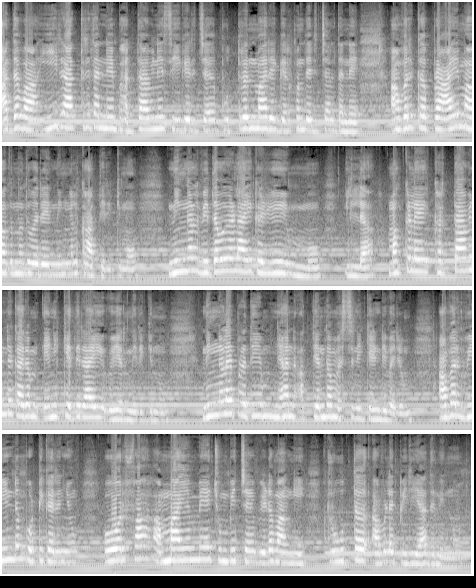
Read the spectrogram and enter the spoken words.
അഥവാ ഈ രാത്രി തന്നെ ഭർത്താവിനെ സ്വീകരിച്ച് പുത്രന്മാരെ ഗർഭം ധരിച്ചാൽ തന്നെ അവർക്ക് പ്രായമാകുന്നതുവരെ നിങ്ങൾ കാത്തിരിക്കുമോ? നിങ്ങൾ വിധവകളായി കഴിയുമോ? ഇല്ല. മക്കളെ കർത്താവിന്റെ കരം എനിക്കെതിരായി ഉയർന്നിരിക്കുന്നു. നിങ്ങളെ പ്രതിയും ഞാൻ അത്യന്തം വ്യസനിക്കേണ്ടി വരും. അവർ വീണ്ടും പൊട്ടിക്കരഞ്ഞു. ഓർഫ അമ്മായിയമ്മയെ ചുംബിച്ച് വിടവാങ്ങി. റൂത്ത് അവളെ പിരിയാതെ നിന്നു.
